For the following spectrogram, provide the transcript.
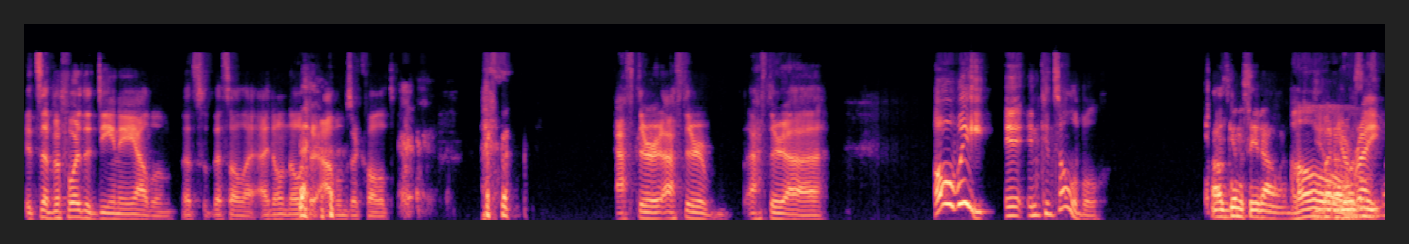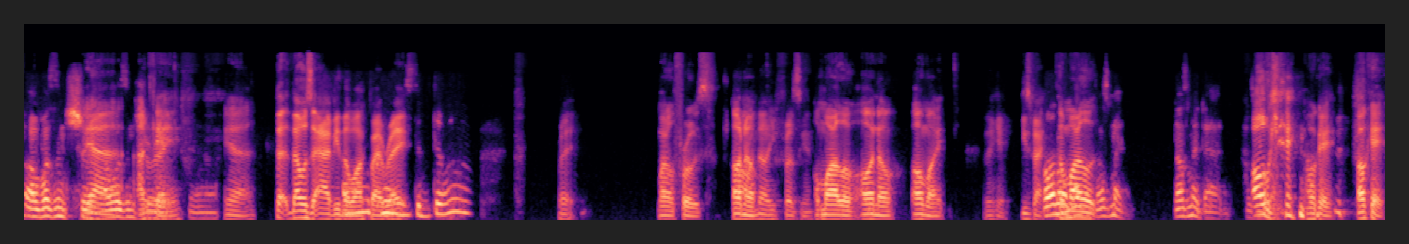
It's uh, before the DNA album. That's that's all. I, I don't know what their albums are called. after after after uh oh wait, In- inconsolable. I was gonna say that one. Oh, but you're wasn't, right. I wasn't sure. Yeah, I wasn't sure. okay. Yeah. yeah, That that was Abby the walk by, right? The door. Right. Marlo froze. Oh, no. no, he froze again. Oh Marlo. Oh no. Oh my. Okay, he's back. Oh no, Marlo- that was my That was my dad. That was my Okay. Okay, okay.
